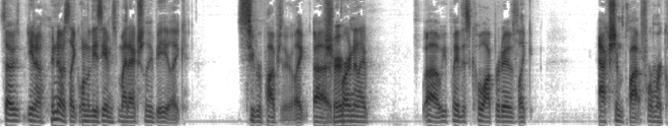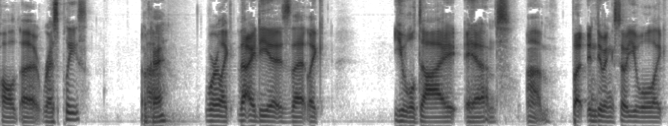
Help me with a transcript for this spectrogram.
so you know, who knows? Like one of these games might actually be like super popular. Like uh, Sure. Barn and I, uh, we played this cooperative like action platformer called uh, Res Please Okay. where like the idea is that like you will die and um but in doing so you will like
